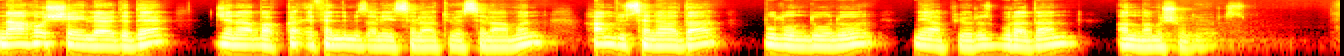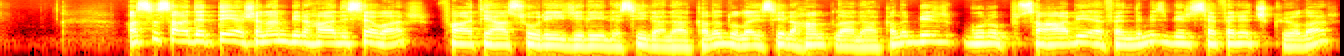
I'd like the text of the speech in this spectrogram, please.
nahoş şeylerde de Cenab-ı Hakk'a Efendimiz Aleyhisselatü Vesselam'ın hamdü senada bulunduğunu ne yapıyoruz? Buradan anlamış oluyoruz. Asıl saadette yaşanan bir hadise var. Fatiha Sure-i Celilesi ile alakalı. Dolayısıyla hamdla alakalı. Bir grup sahabi efendimiz bir sefere çıkıyorlar.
